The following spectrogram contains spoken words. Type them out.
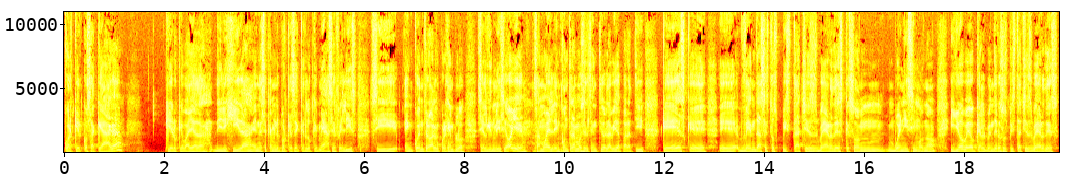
cualquier cosa que haga, quiero que vaya dirigida en ese camino porque sé que es lo que me hace feliz. Si encuentro algo, por ejemplo, si alguien me dice, oye, Samuel, encontramos el sentido de la vida para ti, que es que eh, vendas estos pistaches verdes que son buenísimos, ¿no? Y yo veo que al vender esos pistaches verdes,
